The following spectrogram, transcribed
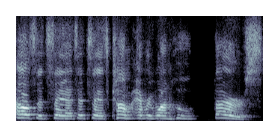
else it says. It says, Come, everyone who thirsts.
